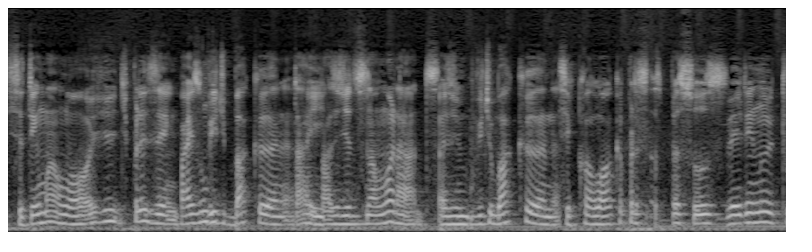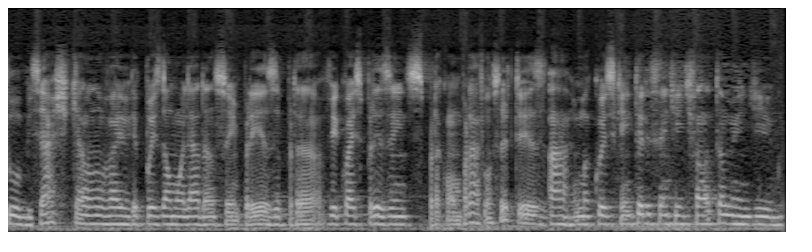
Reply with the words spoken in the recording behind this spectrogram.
Você tem uma loja de presente, faz um vídeo bacana, tá aí, faz dia dos namorados, faz um vídeo bacana, você coloca para as pessoas verem no YouTube. Você acha que ela não vai depois dar uma olhada na sua empresa para ver quais presentes para comprar? Com certeza. Ah, uma coisa que é interessante a gente falar também, Diego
